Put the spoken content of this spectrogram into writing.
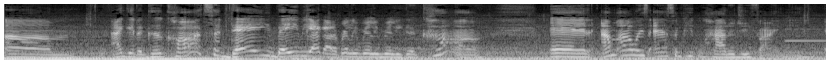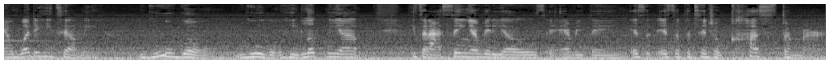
um, I get a good call today, baby. I got a really, really, really good call. And I'm always asking people, how did you find me? And what did he tell me? Google, Google. He looked me up. He said, "I've seen your videos and everything. It's a, it's a potential customer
